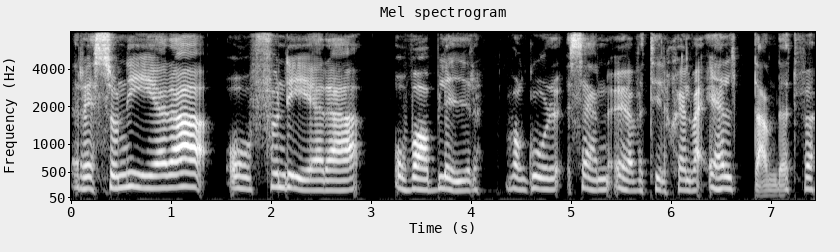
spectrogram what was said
resonera och fundera och vad blir vad går sen över till själva ältandet? För,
